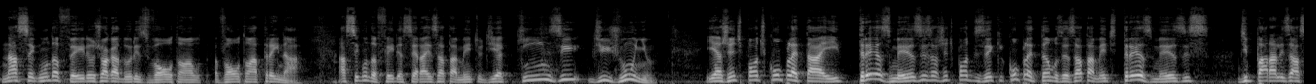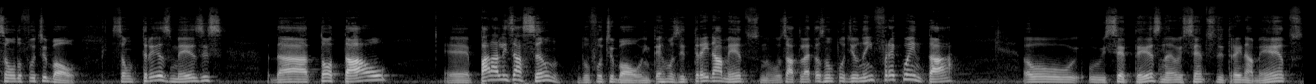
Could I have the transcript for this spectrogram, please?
Na segunda-feira, os jogadores voltam a, voltam a treinar. A segunda-feira será exatamente o dia 15 de junho. E a gente pode completar aí três meses, a gente pode dizer que completamos exatamente três meses de paralisação do futebol. São três meses da total é, paralisação do futebol em termos de treinamentos. Os atletas não podiam nem frequentar o, os CTs, né, os centros de treinamentos.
